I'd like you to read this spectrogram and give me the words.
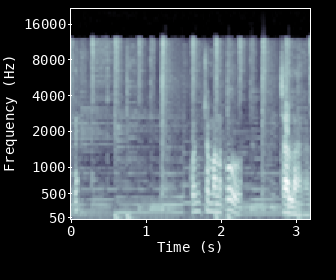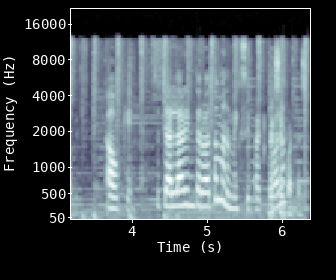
ఓకే. కొంచెం మనకు చల్లారాలి. ఓకే. సో చల్లారిన తర్వాత మనం మిక్సీ మిక్సీ పట్టుకోవాలి?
